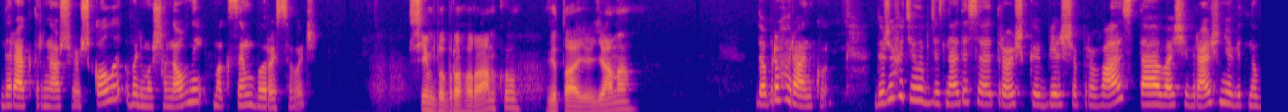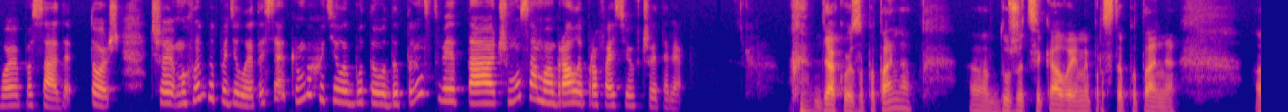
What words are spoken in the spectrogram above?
директор нашої школи, вельмишановний Максим Борисович. Всім доброго ранку. Вітаю, Яна. Доброго ранку. Дуже хотіла б дізнатися трошки більше про вас та ваші враження від нової посади. Тож, чи могли б ви поділитися, ким ви хотіли бути у дитинстві та чому саме обрали професію вчителя? Дякую за питання. Е, Дуже цікаве і непросте питання. Е,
